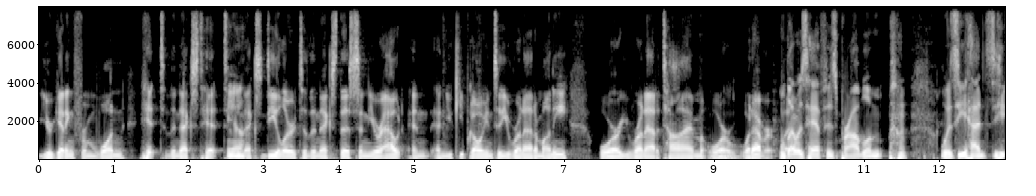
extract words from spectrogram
you're getting from one hit to the next hit to Yeah. the next dealer to the next this, and you're out and and you keep going until you run out of money or you run out of time or whatever. Well, that was half his problem. was he had he,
